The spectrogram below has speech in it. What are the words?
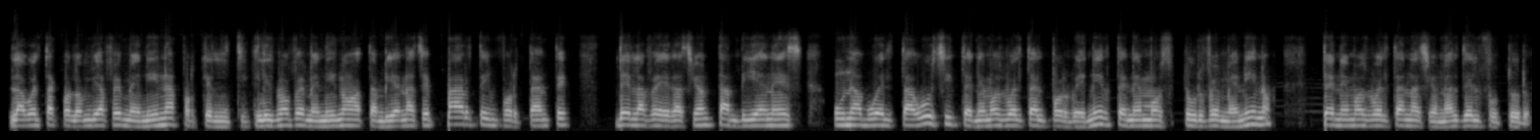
la Vuelta a Colombia femenina, porque el ciclismo femenino también hace parte importante de la federación, también es una vuelta UCI, tenemos Vuelta del Porvenir, tenemos Tour femenino, tenemos Vuelta Nacional del Futuro.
